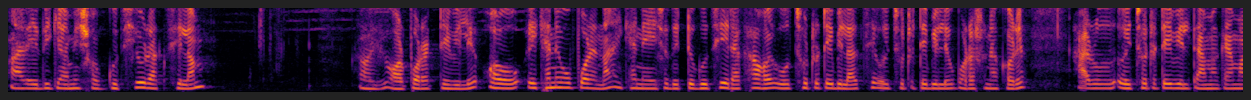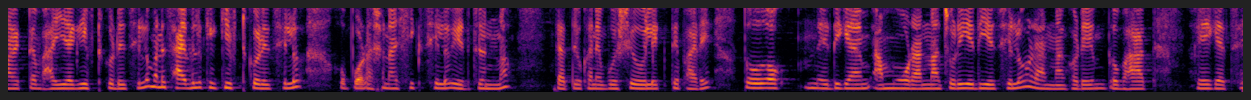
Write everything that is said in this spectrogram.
আর এদিকে আমি সব গুছিয়েও রাখছিলাম। ওর পড়ার টেবিলে। ও এখানে ও পড়ে না, এখানে শুধু একটু গুছিয়ে রাখা হয়। ও ছোট টেবিল আছে, ওই ছোট টেবিলেও পড়াশোনা করে। আর ওই ছোট টেবিলটা আমাকে আমার একটা ভাইয়া গিফট করেছিল মানে সাইদুলকে গিফট করেছিল। ও পড়াশোনা শিখছিল এর জন্য, যাতে ওখানে বসে ও লিখতে পারে। তো এদিকে আম্মু রান্না চড়িয়ে দিয়েছিল। রান্নাঘরে তো ভাত হয়ে গেছে।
